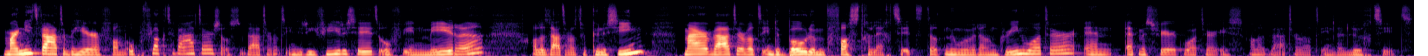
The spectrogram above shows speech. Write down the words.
maar niet waterbeheer van oppervlaktewater, zoals het water wat in de rivieren zit of in meren, al het water wat we kunnen zien, maar water wat in de bodem vastgelegd zit. Dat noemen we dan green water. En atmospheric water is al het water wat in de lucht zit.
